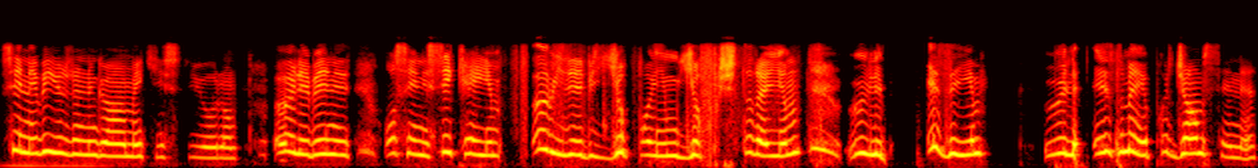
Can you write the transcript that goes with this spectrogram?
Seni bir yüzünü görmek istiyorum. Öyle beni o seni sikeyim. Öyle bir yapayım yapıştırayım. Öyle bir ezeyim. Öyle ezme yapacağım seni.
